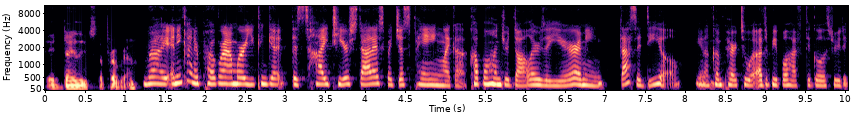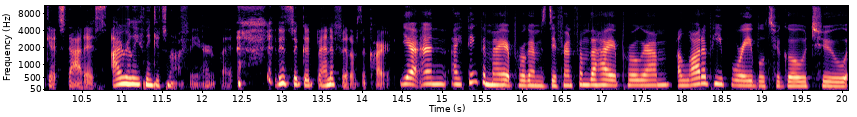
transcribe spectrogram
it dilutes the program. Right. Any kind of program where you can get this high tier status by just paying like a couple hundred dollars dollars a year, I mean, that's a deal, you know, compared to what other people have to go through to get status. I really think it's not fair, but it is a good benefit of the card. Yeah. And I think the Marriott program is different from the Hyatt program. A lot of people were able to go to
